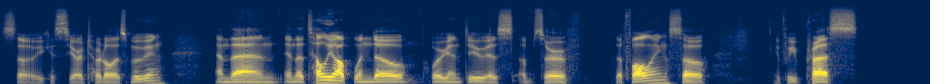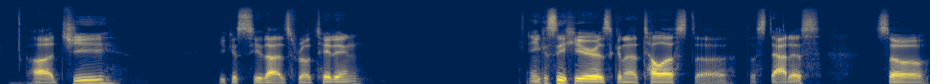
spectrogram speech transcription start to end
So you can see our turtle is moving. And then in the teleop window, what we're going to do is observe the following. So if we press uh, G, you can see that it's rotating. And you can see here it's going to tell us the, the status. So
